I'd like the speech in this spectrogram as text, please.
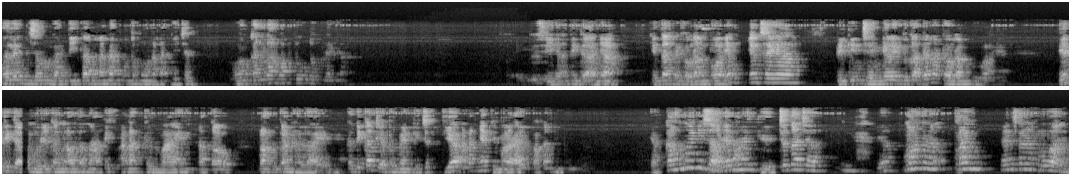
hal yang bisa menggantikan anak untuk menggunakan gadget? Luangkanlah waktu untuk mereka. Itu sih ya, tidak hanya kita sebagai orang tua yang yang saya bikin jengkel itu kadang ada orang tua ya. Dia tidak memberikan alternatif anak bermain atau melakukan hal lain. Ketika dia bermain gadget, dia anaknya dimarahi bahkan dipukul. Ya kamu ini saya main gadget aja. Iya. Ya mana main dan sana keluar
